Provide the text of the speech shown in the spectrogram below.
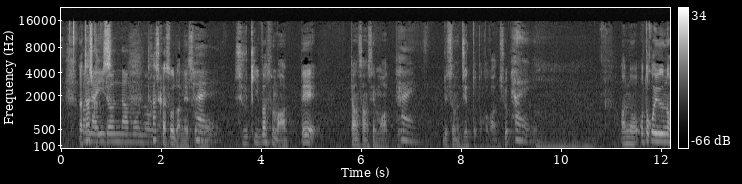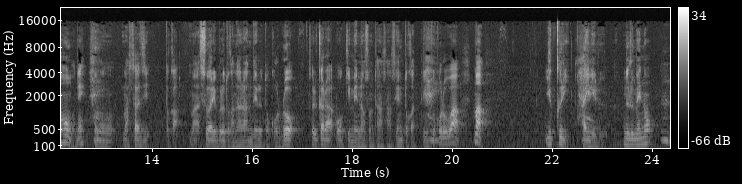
あこんな確かにいろんなものが。確かにそうだね。その、はい。シルキーバスもあって炭酸泉もあって、はい。でそのジェットとかがあるでしょ？はい。あの男湯の方もねはい。そのマッサージとか、まあ、座り風呂とか並んでるところそれから大きめのその炭酸泉とかっていうところは、まあゆっくり入れる、ぬるめのうん。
